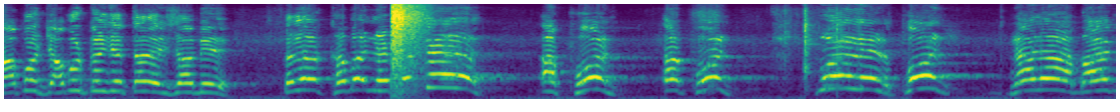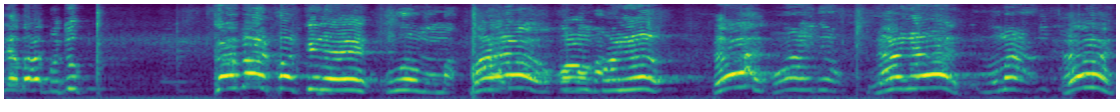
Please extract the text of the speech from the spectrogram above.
લાપો જાપોટ કરી જાય તારા હિસાબે. તને ખબર નહીં પડશે આ ફોન આ ફોન. ફોન લે, ફોન. ના ના બાઈક ને બાઈક બધું પડતી નહીં ઓ મામા. મારો કોણ ભણ્યો હે? કોણ દો ના ના. મામા. હે?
